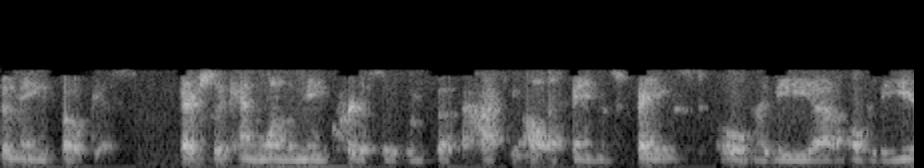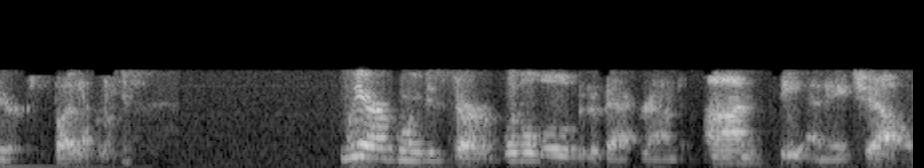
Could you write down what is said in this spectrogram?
the main focus. It's actually kind of one of the main criticisms that the Hockey Hall of Fame has faced over the uh, over the years. But. We are going to start with a little bit of background on the NHL.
